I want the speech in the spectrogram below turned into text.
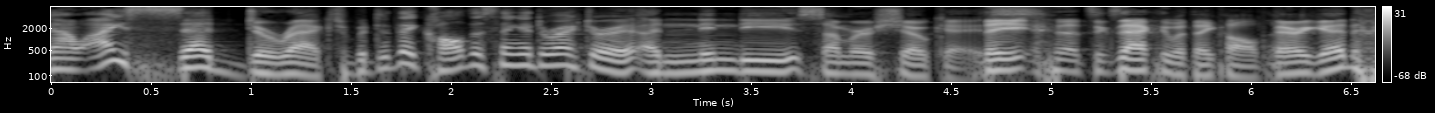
Now I said direct, but did they call this thing a direct or a, a Nindy Summer Showcase? They that's exactly what they called it. Very good.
